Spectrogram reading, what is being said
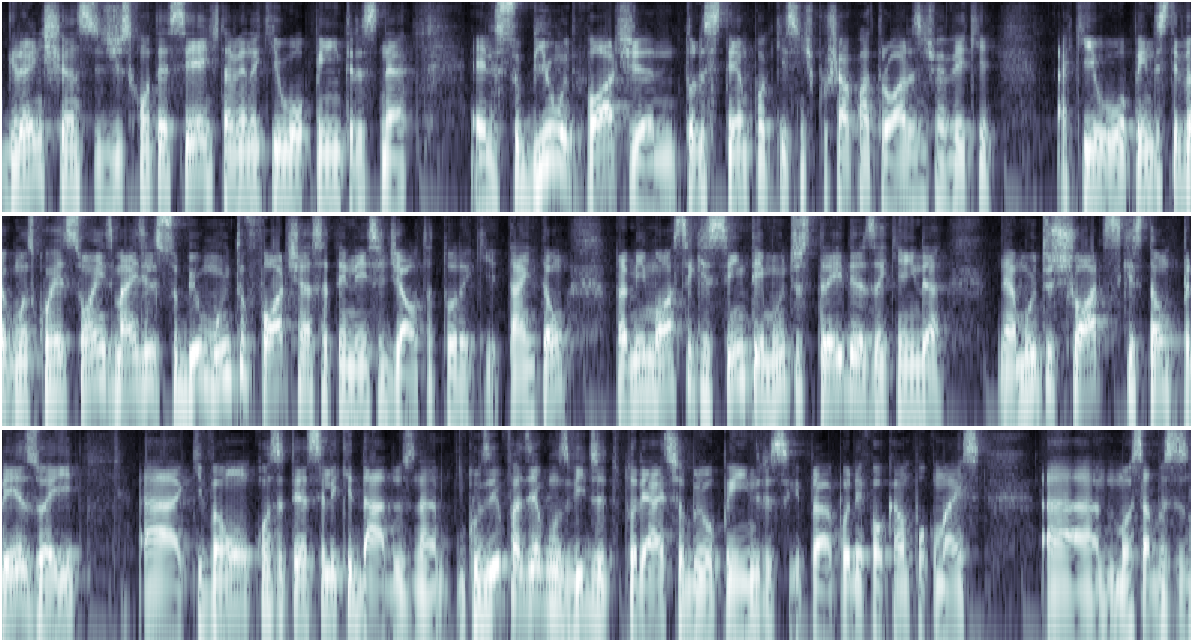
grandes chances disso acontecer. A gente está vendo aqui o Open Interest, né? Ele subiu muito forte todo esse tempo aqui. Se a gente puxar 4 horas, a gente vai ver que aqui o Open Interest teve algumas correções, mas ele subiu muito forte nessa tendência de alta toda aqui, tá? Então, para mim mostra que sim, tem muitos traders aqui ainda, né, muitos shorts que estão presos aí, uh, que vão com certeza ser liquidados, né? Inclusive fazer alguns vídeos e tutoriais sobre Open Interest para poder focar um pouco mais, uh, mostrar para vocês,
